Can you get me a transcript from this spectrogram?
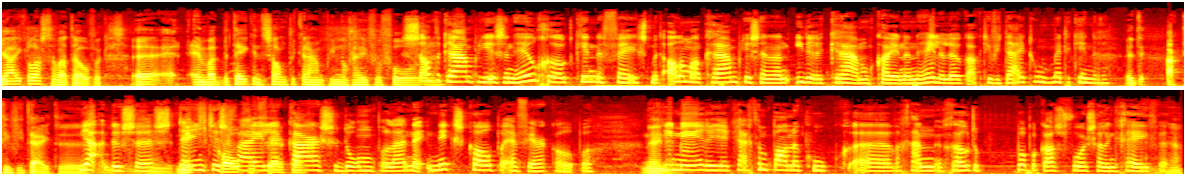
Ja, ik las er wat over. Eh, en wat betekent Santekraampje nog even voor... eh, Zandekraampie is een heel groot kinderfeest met allemaal kraampjes. En aan iedere kraam kan je een hele leuke activiteit doen met de kinderen. het activiteiten. Ja, dus eh, steentjes kopen, veilen, verkopen. kaarsen dompelen. Nee, niks kopen en verkopen. Nee, nee. Grimeren, je krijgt een pannenkoek. eh, we gaan een grote poppenkastvoorstelling geven. Ja.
